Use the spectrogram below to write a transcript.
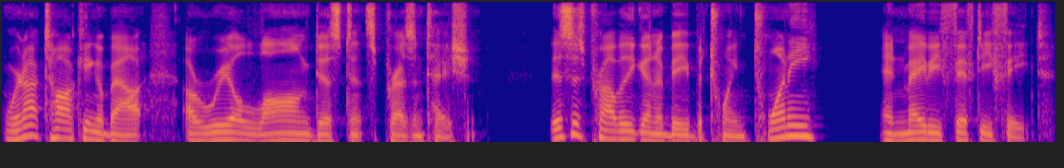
we're not talking about a real long distance presentation. This is probably going to be between 20 and maybe 50 feet.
